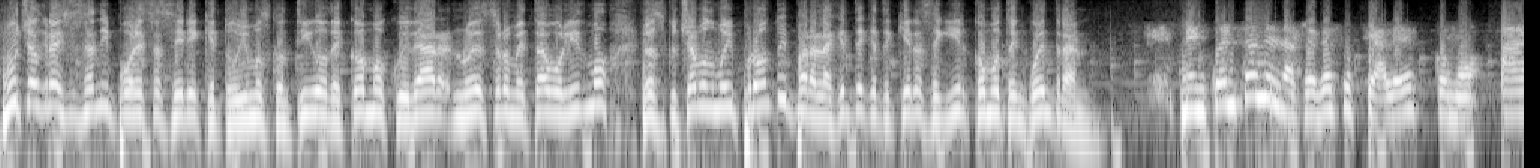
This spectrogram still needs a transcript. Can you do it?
Muchas gracias Andy por esta serie que tuvimos contigo de cómo cuidar nuestro metabolismo. Nos escuchamos muy pronto y para la gente que te quiera seguir, ¿cómo te encuentran? Me encuentran en las redes sociales como a,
